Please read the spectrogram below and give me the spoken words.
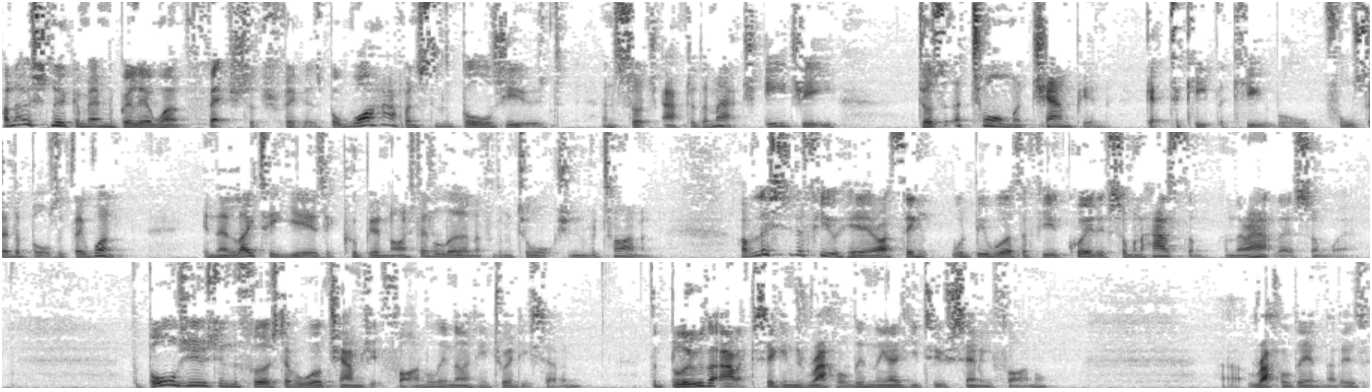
I know snooker memorabilia won't fetch such figures, but what happens to the balls used and such after the match? E.g., does a tournament champion get to keep the cue ball, full set of balls if they won? In their later years, it could be a nice little earner for them to auction in retirement. I've listed a few here I think would be worth a few quid if someone has them and they're out there somewhere. The balls used in the first ever World Championship final in 1927. The blue that Alex Higgins rattled in the 82 semi-final. Uh, rattled in, that is.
